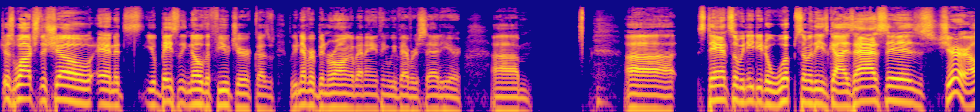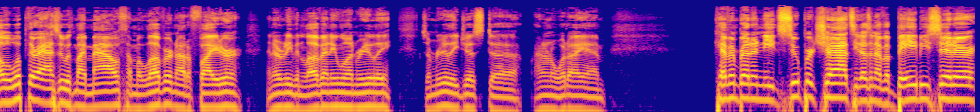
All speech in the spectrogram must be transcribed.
just watch the show, and it's you'll basically know the future because we've never been wrong about anything we've ever said here. Um, uh, Stancil, we need you to whoop some of these guys' asses. Sure, I'll whoop their asses with my mouth. I'm a lover, not a fighter, and I don't even love anyone really. So I'm really just uh, I don't know what I am. Kevin Brennan needs super chats. He doesn't have a babysitter.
